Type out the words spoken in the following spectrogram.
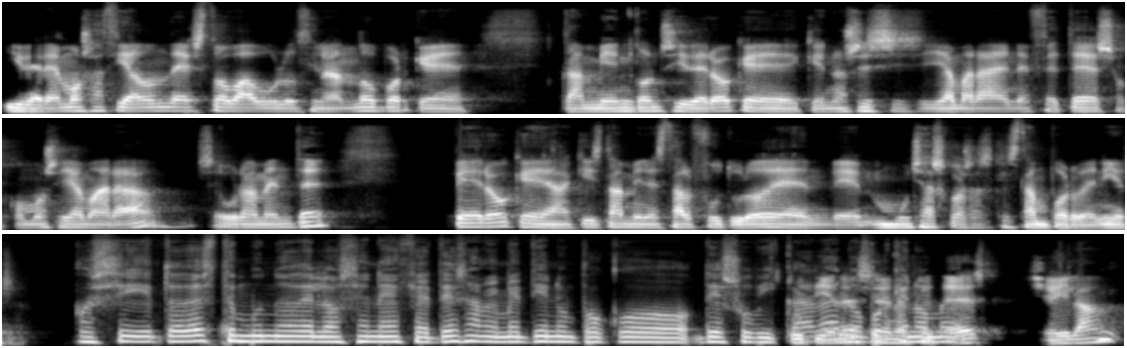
y, veremos hacia dónde esto va evolucionando porque también considero que, que no sé si se llamará NFTs o cómo se llamará, seguramente, pero que aquí también está el futuro de, muchas cosas que están por venir. Pues sí, todo este mundo de los NFTs a mí me tiene un poco desubicada. ¿Tú tienes NFTs, no Sheila?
